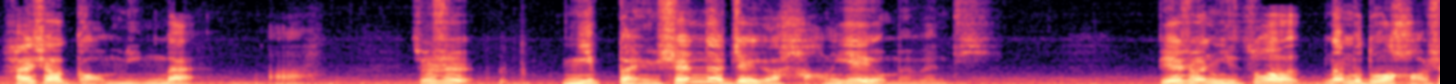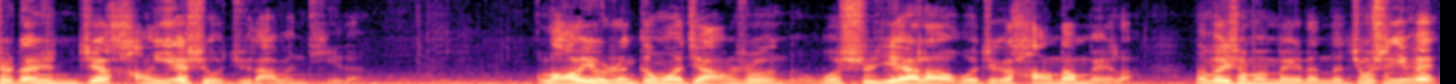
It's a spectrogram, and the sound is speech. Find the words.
还是要搞明白啊，就是你本身的这个行业有没有问题？别说你做那么多好事儿，但是你这行业是有巨大问题的。老有人跟我讲说，我失业了，我这个行当没了。那为什么没了呢？就是因为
